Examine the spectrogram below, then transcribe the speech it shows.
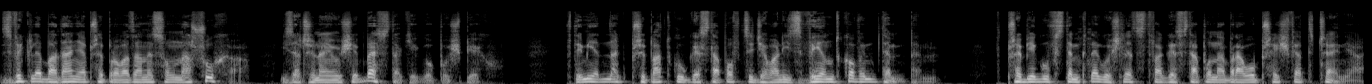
Zwykle badania przeprowadzane są na szucha i zaczynają się bez takiego pośpiechu. W tym jednak przypadku gestapowcy działali z wyjątkowym tempem. W przebiegu wstępnego śledztwa gestapo nabrało przeświadczenia,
